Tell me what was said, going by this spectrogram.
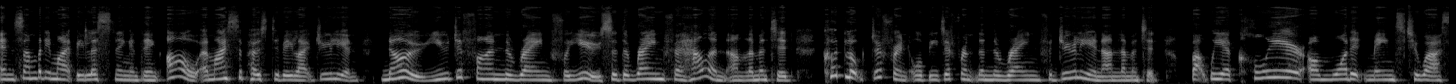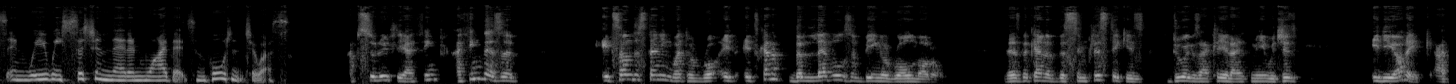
And somebody might be listening and think, oh, am I supposed to be like Julian? No, you define the reign for you. So the reign for Helen Unlimited could look different or be different than the reign for Julian Unlimited. But we are clear on what it means to us and where we sit in that and why that's important to us. Absolutely. I think I think there's a it's understanding what a role, it, it's kind of the levels of being a role model. There's the kind of the simplistic is do exactly like me, which is idiotic. I,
